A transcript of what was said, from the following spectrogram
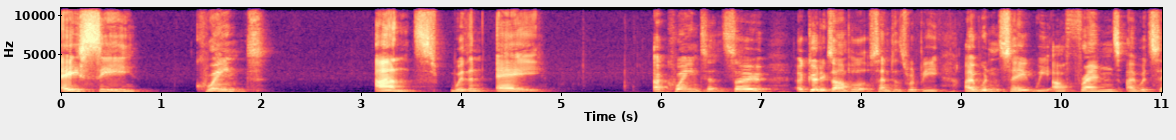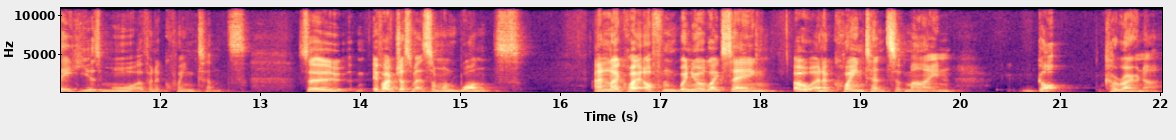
AC, quaint, ants with an A. Acquaintance. So a good example sentence would be I wouldn't say we are friends, I would say he is more of an acquaintance. So if I've just met someone once, and like quite often when you're like saying, oh, an acquaintance of mine got corona,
